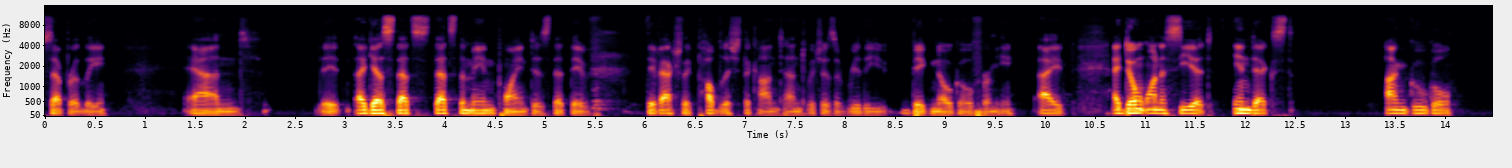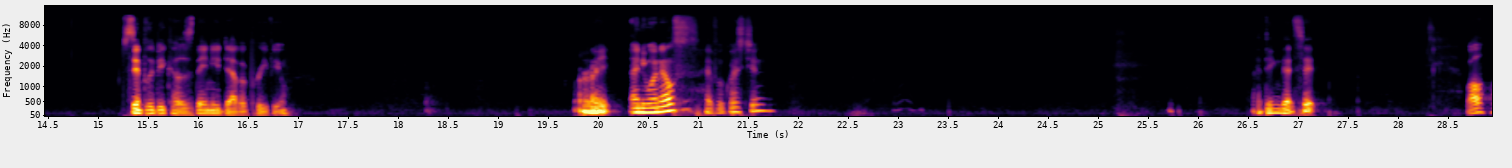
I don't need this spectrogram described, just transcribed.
separately. And it, I guess that's that's the main point is that they've they've actually published the content, which is a really big no-go for me. I I don't want to see it indexed on Google simply because they need to have a preview. All right. Anyone else have a question? I think that's it. Well,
